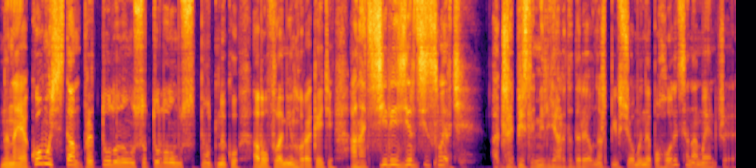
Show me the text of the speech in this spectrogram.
не на якомусь там притуленому сутуленому спутнику або фламінго ракеті, а на цілій зірці смерті. Адже після мільярда дерев наш півсьомий не погодиться на менше.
